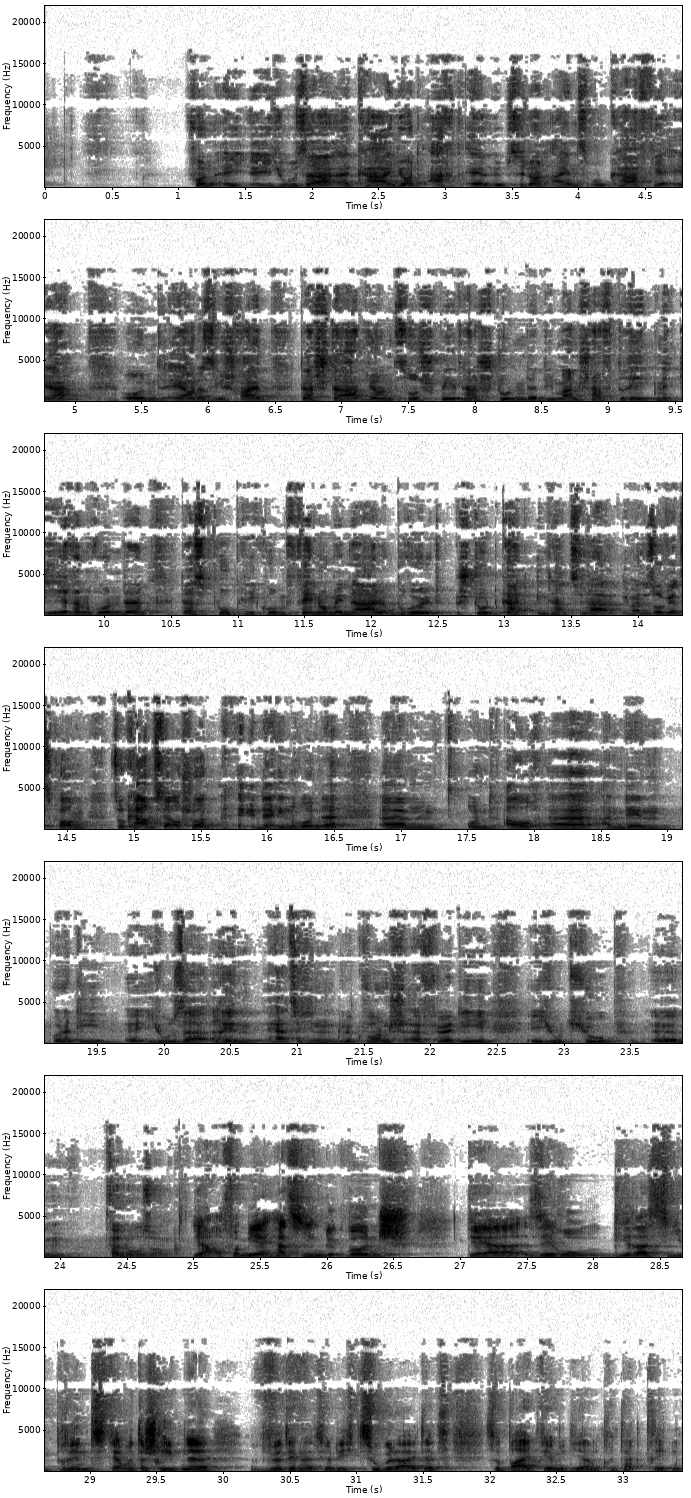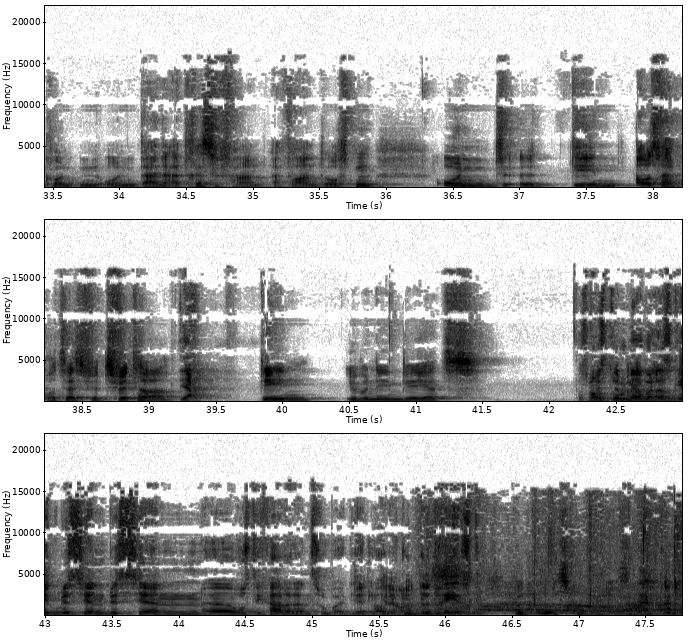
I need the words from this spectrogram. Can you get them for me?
von äh, User äh, KJ8LY1UK4R und er oder sie schreibt, das Stadion zu später Stunde, die Mannschaft dreht eine Ehrenrunde, das Publikum phänomenal, brüllt Stuttgart international. Ich meine, so wird's kommen. So kam es ja auch schon in der Hinrunde ähm, und auch äh, an den oder die äh, Userin. Herzlichen Glückwunsch äh, für die YouTube ähm, Verlosung. Ja, auch von mir herzlichen Glückwunsch. Der Seru Girassi Print, der unterschriebene, wird dir natürlich zugeleitet, sobald wir mit dir in Kontakt treten konnten und deine Adresse fahren, erfahren durften. Und äh, den Auswahlprozess für Twitter, Ja, den übernehmen wir jetzt. Das machst du, ne? aber das geht ein bisschen, bisschen äh, rustikaler dann zu bei dir, glaube ich. Genau, Du, du drehst. wird oldschool. Ja, genau.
